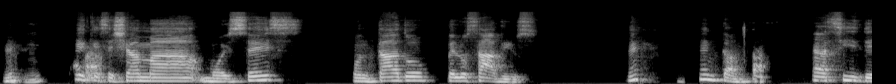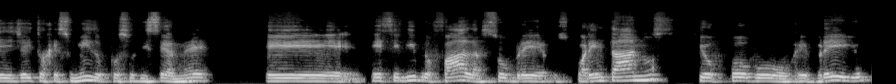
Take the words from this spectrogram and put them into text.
né? Uhum. que se chama Moisés contado pelos sábios. Né? Então, assim, de jeito resumido, posso dizer, né? É, esse livro fala sobre os 40 anos que o povo hebreu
